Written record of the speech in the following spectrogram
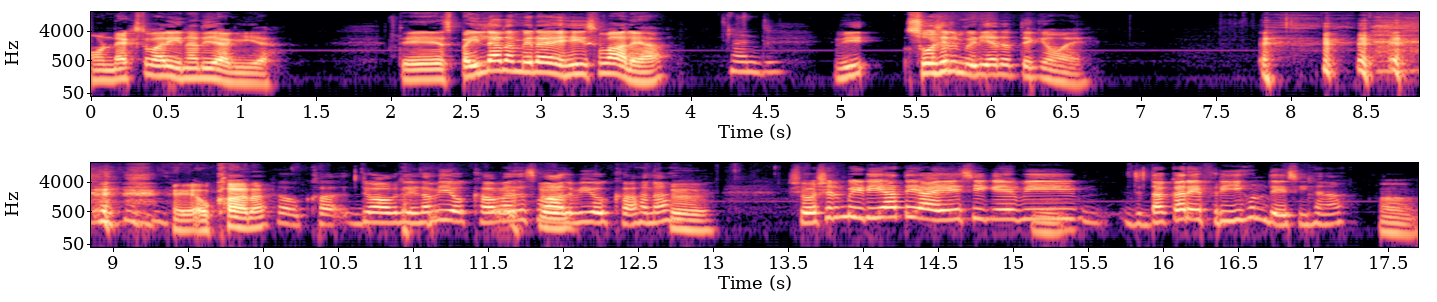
ਹੁਣ ਨੈਕਸਟ ਵਾਰੀ ਇਹਨਾਂ ਦੀ ਆ ਗਈ ਆ। ਤੇ ਪਹਿਲਾਂ ਤਾਂ ਮੇਰਾ ਇਹੀ ਸਵਾਲ ਆ ਹਾਂਜੀ। ਵੀ ਸੋਸ਼ਲ ਮੀਡੀਆ ਦੇ ਉੱਤੇ ਕਿਉਂ ਆਏ? ਇਹ ਔਖਾ ਨਾ। ਔਖਾ ਜਵਾਬ ਦੇਣਾ ਵੀ ਔਖਾ ਵਾ ਤੇ ਸਵਾਲ ਵੀ ਔਖਾ ਹਨਾ? ਸੋਸ਼ਲ ਮੀਡੀਆ ਤੇ ਆਏ ਸੀਗੇ ਵੀ ਜਿੱਦਾਂ ਘਰੇ ਫ੍ਰੀ ਹੁੰਦੇ ਸੀ ਹਨਾ? ਹਾਂ।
